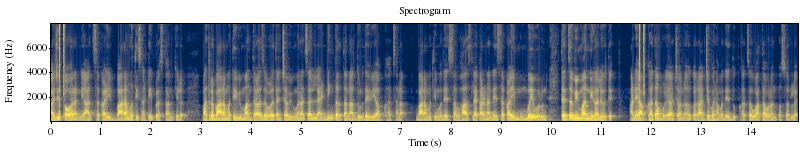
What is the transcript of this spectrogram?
अजित पवारांनी आज सकाळी बारामतीसाठी प्रस्थान केलं. मात्र बारामती विमानतळाजवळ त्यांच्या विमानाचा लँडिंग करताना दुर्दैवी अपघात झाला. बारामतीमध्ये सभा असल्याकारणाने सकाळी मुंबईवरून त्यांचं विमान निघाले होते आणि अपघातामुळे अचानक राज्यभरामध्ये दुःखाचं वातावरण पसरलंय.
